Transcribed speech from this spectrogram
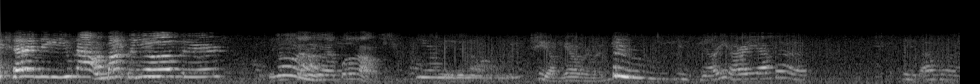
ain't tell that nigga you not I'm about to go over there. No. No. That blouse. You don't need to know. She don't get over there. No, he already out outside. He's out outside.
